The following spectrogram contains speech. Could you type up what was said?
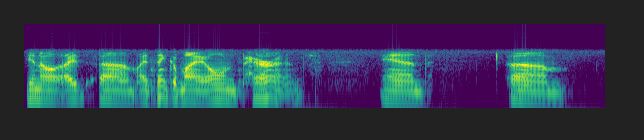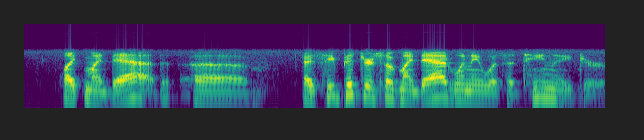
you know, I um, I think of my own parents, and um, like my dad. Uh, I see pictures of my dad when he was a teenager,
